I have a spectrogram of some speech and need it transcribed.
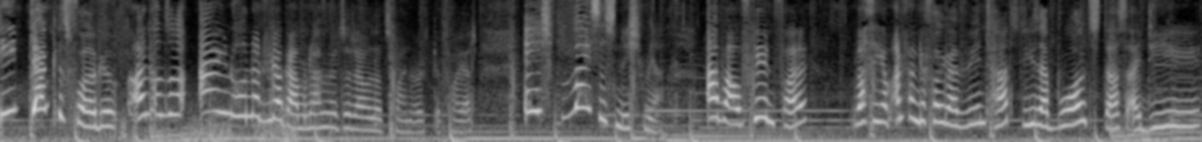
Die Dankesfolge an unsere 100 Wiedergaben. Und haben wir sogar unser 200 gefeiert. Ich weiß es nicht mehr. Aber auf jeden Fall, was ich am Anfang der Folge erwähnt hat, dieser Brawl Stars ID,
